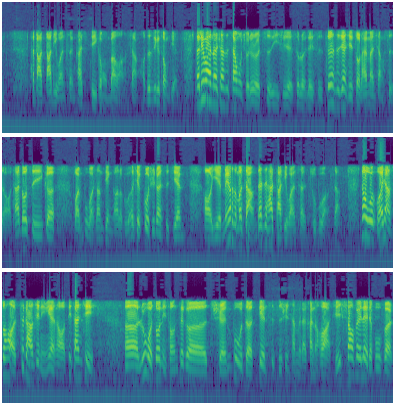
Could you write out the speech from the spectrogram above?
它打打底完成，开始低跟我们往上，哦，这是一个重点。那另外呢，像是三五九六的智毅，其实也是类类似，这段时间其实走的还蛮强势的哦，它都是一个缓步往上垫高的部分，而且过去一段时间哦也没有什么涨，但是它打底完成，逐步往上。那我我还想说哈，这个行情里面哦，第三季呃，如果说你从这个全部的电子资讯产品来看的话，其实消费类的部分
